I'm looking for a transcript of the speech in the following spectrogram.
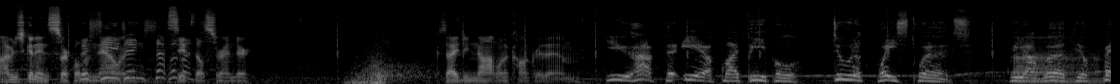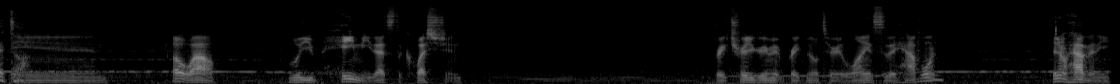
I'm just gonna encircle them now and see if they'll surrender. Because I do not want to conquer them. You have the ear of my people. Do not waste words. We are worthy of better. And oh wow, will you pay me? That's the question. Break trade agreement, break military alliance. Do they have one? They don't have any.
